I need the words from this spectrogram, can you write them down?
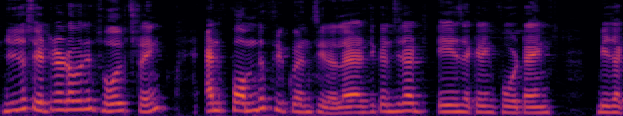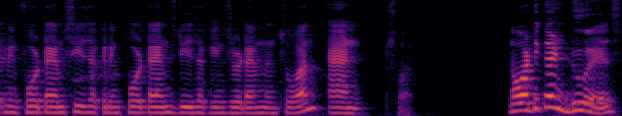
You just iterate over this whole string and form the frequency array. As you can see that a is occurring four times B is occurring 4 times, C is occurring 4 times, D is occurring 0 times and so on and so on. Now what you can do is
